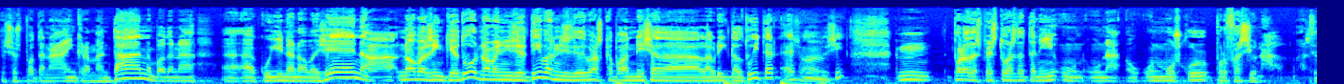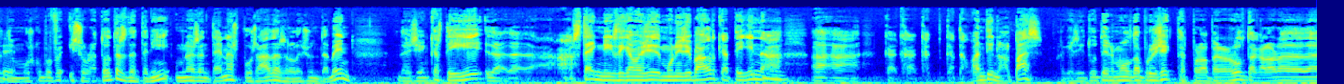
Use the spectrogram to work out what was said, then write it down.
Que això es pot anar incrementant, pot anar eh, acollint a nova gent, a noves inquietuds, noves iniciatives, iniciatives que poden néixer de l'abric del Twitter, eh, això mm. és així, mm, però després tu has de tenir un, una, un múscul professional, has de tenir un múscul profe i sobretot has de tenir unes antenes posades a l'Ajuntament, de gent que estigui, de, de, els tècnics, diguem així, municipals, que estiguin a, mm. a, a, que, que, que, que t'aguantin el pas, perquè si tu tens molt de projectes, però resulta que a l'hora de, de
